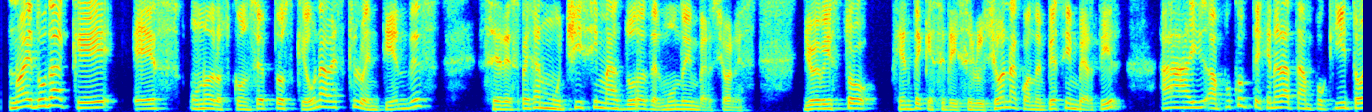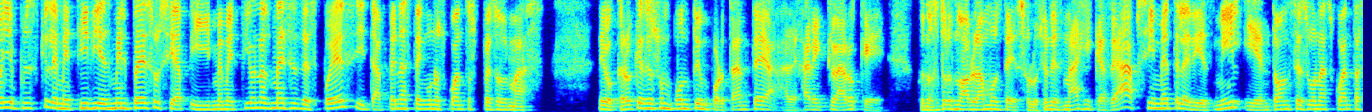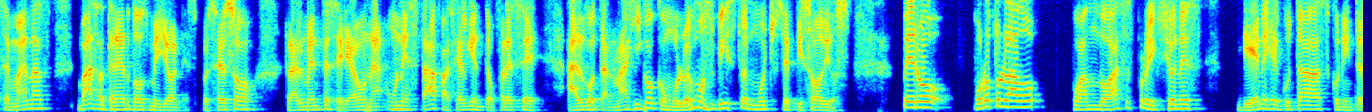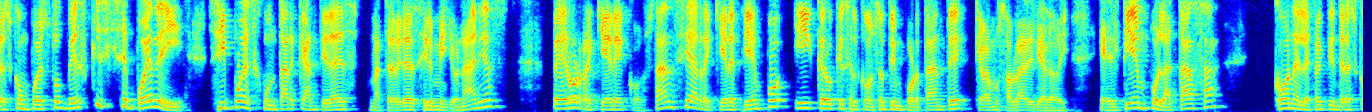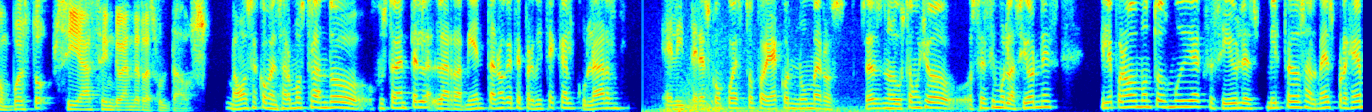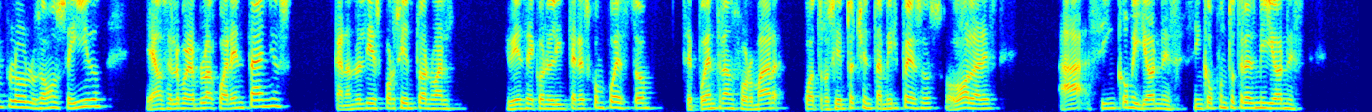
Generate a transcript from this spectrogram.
No hay duda que es uno de los conceptos que una vez que lo entiendes, se despejan muchísimas dudas del mundo de inversiones. Yo he visto gente que se desilusiona cuando empieza a invertir. Ay, ¿a poco te genera tan poquito? Oye, pues es que le metí 10 mil pesos y, me metí unos meses después y apenas tengo unos cuantos pesos más. Digo, creo que ese es un punto importante a dejar en claro que pues nosotros no hablamos de soluciones mágicas de, ah, sí, métele 10 mil y entonces unas cuantas semanas vas a tener 2 millones. Pues eso realmente sería una, una estafa si alguien te ofrece algo tan mágico como lo hemos visto en muchos episodios. Pero por otro lado, cuando haces proyecciones bien ejecutadas con interés compuesto, ves que sí se puede y sí puedes juntar cantidades, me atrevería a decir, millonarias pero requiere constancia, requiere tiempo y creo que es el concepto importante que vamos a hablar el día de hoy. El tiempo, la tasa con el efecto de interés compuesto sí hacen grandes resultados. Vamos a comenzar mostrando justamente la, herramienta ¿no? que te permite calcular el interés compuesto, pero ya con números. Entonces nos gusta mucho hacer simulaciones y le ponemos montos muy accesibles, mil pesos al mes, por ejemplo, los vamos seguido, y vamos a hacerlo, por ejemplo, a 40 años, ganando el 10% anual. Y fíjense, con el interés compuesto se pueden transformar 480 mil pesos o dólares a 5 millones, 5.3 millones,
